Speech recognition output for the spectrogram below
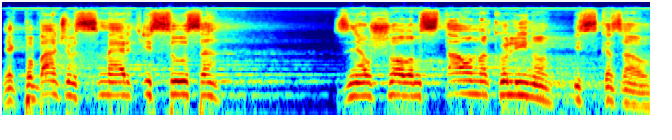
як побачив смерть Ісуса, зняв шолом, став на коліно і сказав,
